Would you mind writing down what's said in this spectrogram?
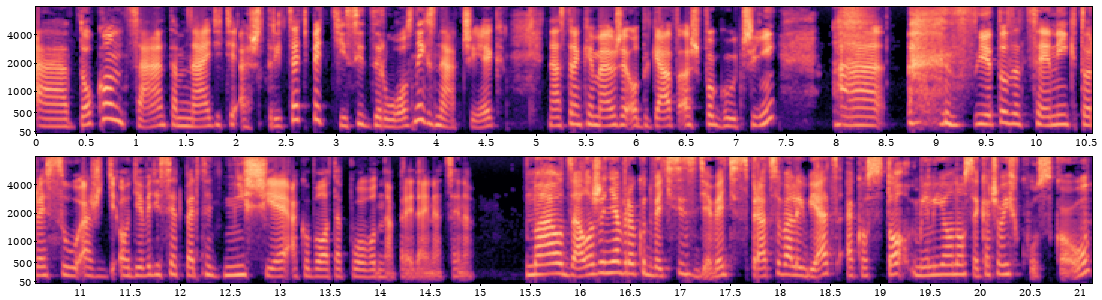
a dokonca tam nájdete až 35 tisíc rôznych značiek. Na stránke majú, že od Gap až po Gucci. A je to za ceny, ktoré sú až o 90% nižšie, ako bola tá pôvodná predajná cena. No a od založenia v roku 2009 spracovali viac ako 100 miliónov sekačových kúskov,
